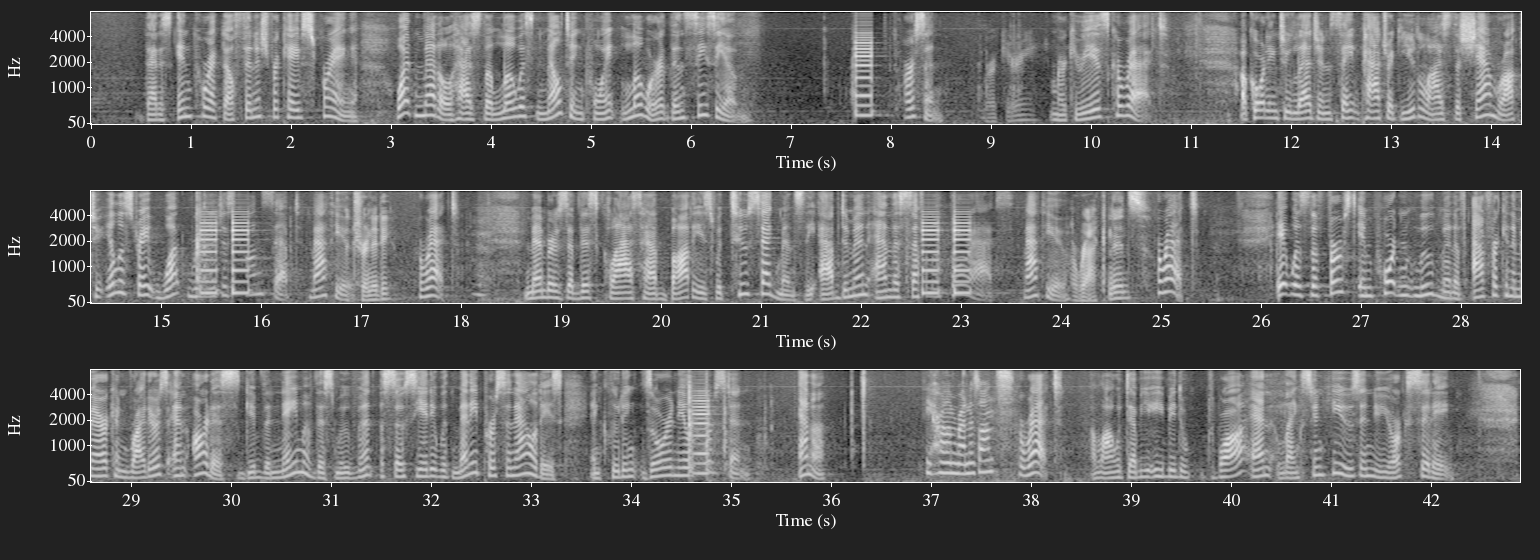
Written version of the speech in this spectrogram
That is incorrect. I'll finish for Cave Spring. What metal has the lowest melting point lower than cesium? Carson. Mercury. Mercury is correct. According to legend, St. Patrick utilized the shamrock to illustrate what religious concept? Matthew. The Trinity. Correct. Members of this class have bodies with two segments, the abdomen and the cephalothorax. Matthew. Arachnids. Correct. It was the first important movement of African American writers and artists. Give the name of this movement associated with many personalities, including Zora Neale Hurston. Anna. The Harlem Renaissance. Correct. Along with W.E.B. Du Bois and Langston Hughes in New York City.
